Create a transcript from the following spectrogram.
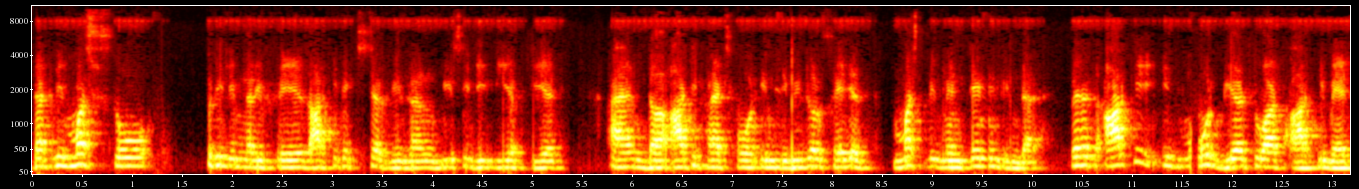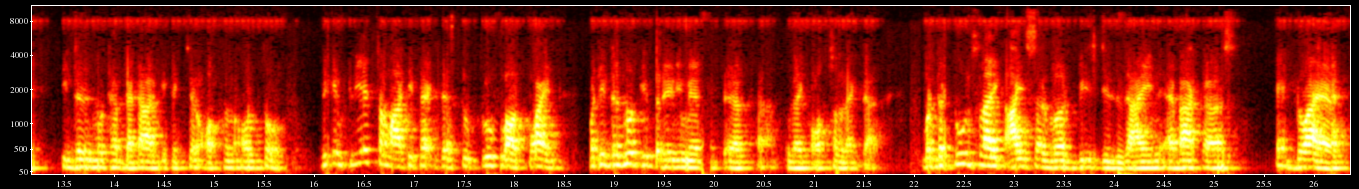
that we must show preliminary phase, architecture vision, BCD, EFGH, and the artifacts for individual phases must be maintained in that. Whereas Archi is more geared towards Archimate, it does not have that architecture option also. We can create some artifacts just to prove our point, but it does not give the ready-made uh, like option like that. But the tools like iServer, BiZZdesign, Abacus, Adwire,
